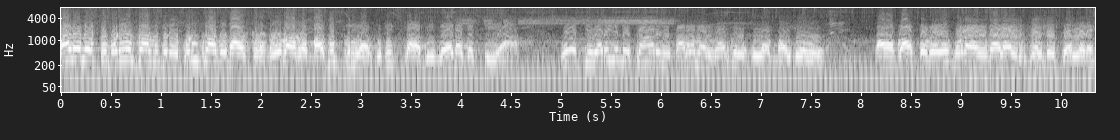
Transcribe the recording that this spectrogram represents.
மணமேட்டு முனியசாமி துறை குருசாமி நாயக்கர் நிர்வாக மதுப்பிரியா சுதிக்சாமி வேடபட்டியா ஓட்டி வருகின்ற சார்பு மரபர் கருத்துக்குள்ள மகிழ். நாங்கள் பார்த்தபோது மூணாவது நாளா ஒரு சொல்லிட்டு தெரியலே.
